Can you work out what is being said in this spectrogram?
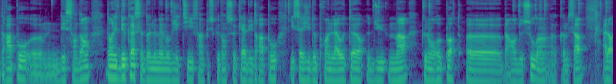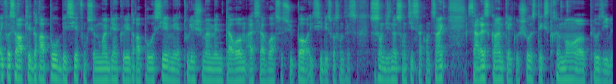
drapeau descendant. Dans les deux cas, ça donne le même objectif, hein, puisque dans ce cas du drapeau, il s'agit de prendre la hauteur du mât que l'on reporte ben, en dessous, comme ça. Alors il faut savoir que les drapeaux baissiers fonctionnent moins bien que les drapeaux haussiers, mais tous les chemins mènent à Rome, à savoir ce support ici des 79, 110, 55, ça reste quand même quelque chose d'extrêmement euh, plausible.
